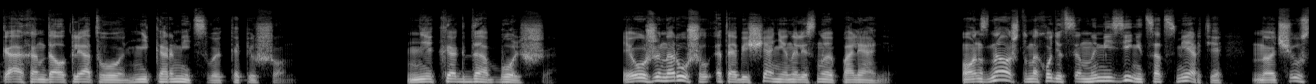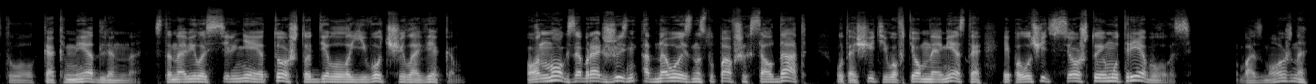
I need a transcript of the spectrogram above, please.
Кахан дал клятву не кормить свой капюшон. Никогда больше. И уже нарушил это обещание на лесной поляне. Он знал, что находится на мизинец от смерти, но чувствовал, как медленно становилось сильнее то, что делало его человеком. Он мог забрать жизнь одного из наступавших солдат, утащить его в темное место и получить все, что ему требовалось. Возможно,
